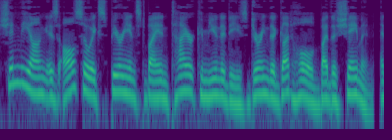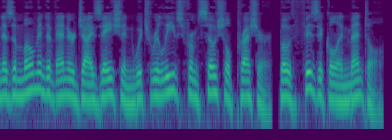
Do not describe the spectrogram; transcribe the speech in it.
Shinmyeong is also experienced by entire communities during the gut hold by the shaman, and is a moment of energization which relieves from social pressure, both physical and mental.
